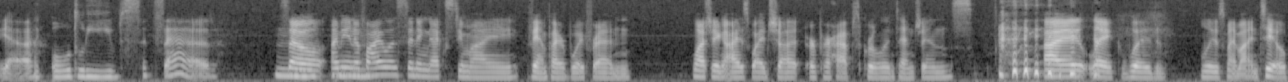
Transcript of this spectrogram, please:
yeah. Like old leaves. It's sad. Mm-hmm. So, I mean, if I was sitting next to my vampire boyfriend watching Eyes Wide Shut or perhaps Cruel Intentions, I like would lose my mind too.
